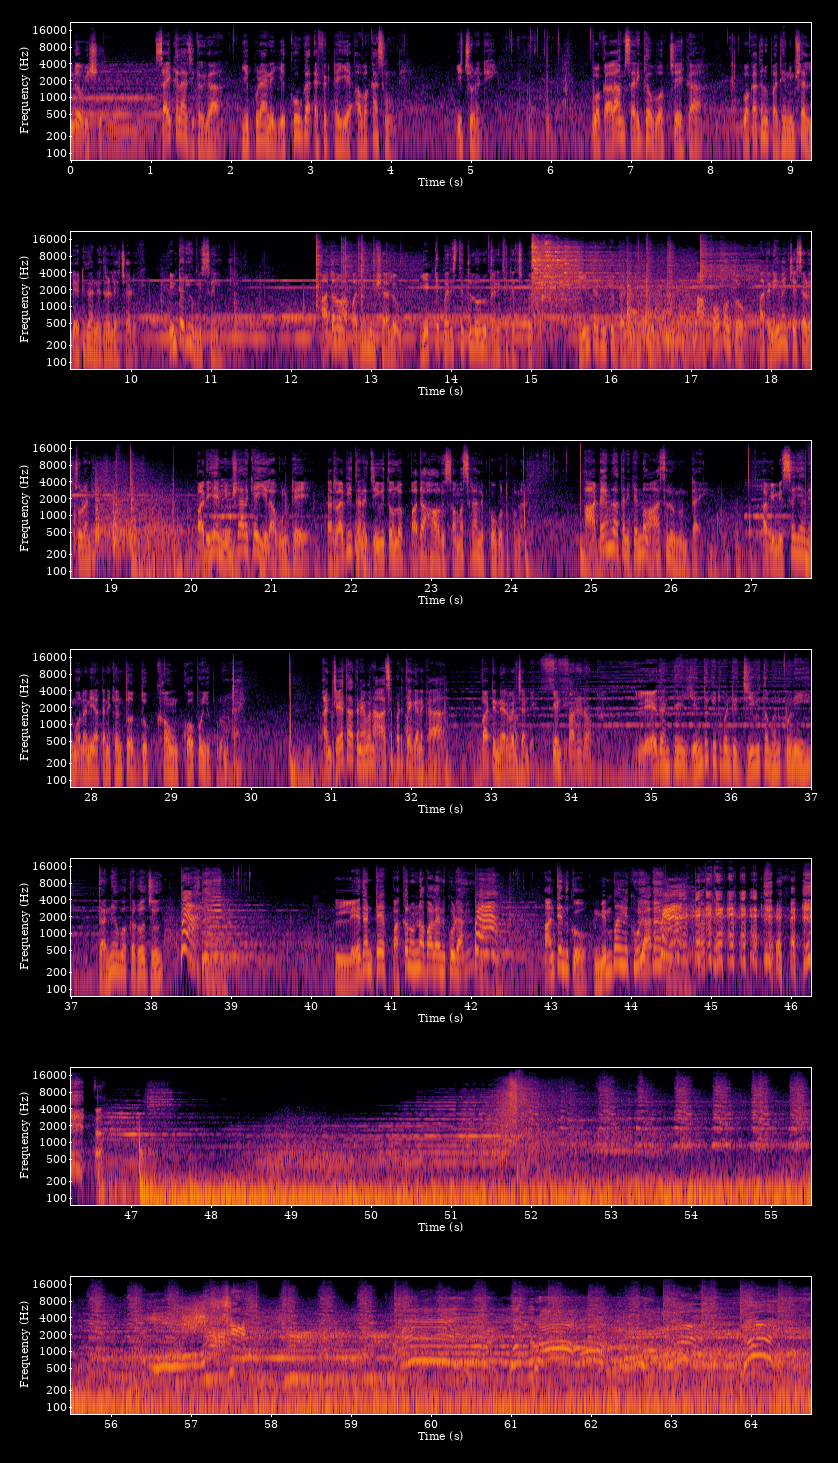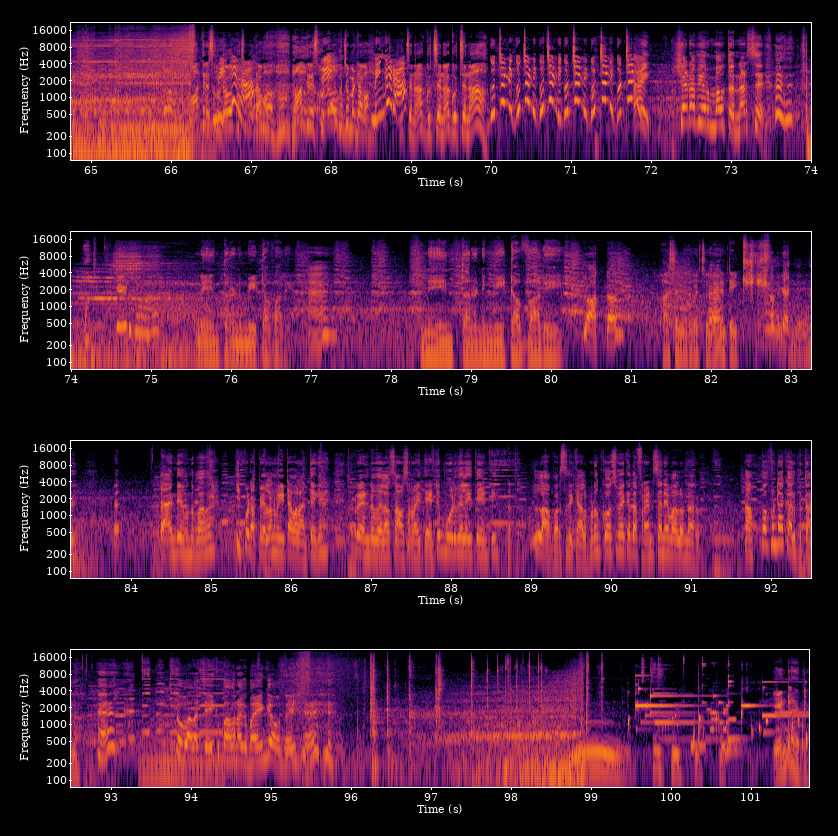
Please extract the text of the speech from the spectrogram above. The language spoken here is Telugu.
రెండో విషయం. సైకలాజికల్గా ఇప్పుడు ఆయన ఎక్కువగా ఎఫెక్ట్ అయ్యే అవకాశం ఉంది. ఇది చూడండి. ఒక అలాం సరిగ్గా వర్క్ చేయక ఒక అతను పది నిమిషాలు లేటుగా నిద్రలేచాడు. ఇంటర్వ్యూ మిస్ అయింది. అతను ఆ పది నిమిషాలు ఎట్టి పరిస్థితుల్లోనూ వెనక్కి తెచ్చుకొని ఇంటర్వ్యూకి వెళ్ళలేదు. ఆ కోపంతో అతను ఏమేం చేశాడో చూడండి. పదిహేను నిమిషాలకే ఇలా ఉంటే రవి తన జీవితంలో పదహారు సంవత్సరాల్ని పోగొట్టుకున్నాడు. ఆ టైంలో అతనికి ఎన్నో ఆశలు ఉంటాయి అవి మిస్ అయ్యానేమోనని అతనికి ఎంతో దుఃఖం కోపం ఇప్పుడు ఉంటాయి. అంచేత అతను ఏమైనా ఆశపడితే గనక వాటిని నెరవేర్చండి. ఏంటి? సారీ డాక్టర్ లేదంటే ఎందుకు ఇటువంటి జీవితం అనుకొని తనే ఒక రోజు లేదంటే పక్కనున్న వాళ్ళని కూడా అంతెందుకు? మిమ్మల్ని కూడా? మాత్రేసుకుంటావా కూర్చోమంటావా మాత్రేసుకుంటావా కూర్చోమంటావా మింగరా? కూర్చోనా కూర్చోనా కూర్చోనా? కూర్చోండి కూర్చోండి కూర్చోండి కూర్చోండి కూర్చోండి కూర్చోండి. Shut up your mouth nurse నేను తనని మీట్ అవ్వాలి. నేను తనని మీట్ అవ్వాలి. డాక్టర్. ఆశ నెరవేర్చు లేదంటే దాందే ఉంది బాబా ఇప్పుడు ఆ పిల్లని మీట్ అవ్వాలి అంతేగా? రెండు వేల సంవత్సరం అయితే ఏంటి? మూడు వేలు అయితే ఏంటి? లవర్స్ని కలపడం కోసమే కదా ఫ్రెండ్స్ అనే వాళ్ళు ఉన్నారు. తప్పకుండా కలుపుతాను. ఆ? నువ్వు అలా చేయకు బాబా నాకు భయంగా ఉంది. ఏంట్రా ఇది?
